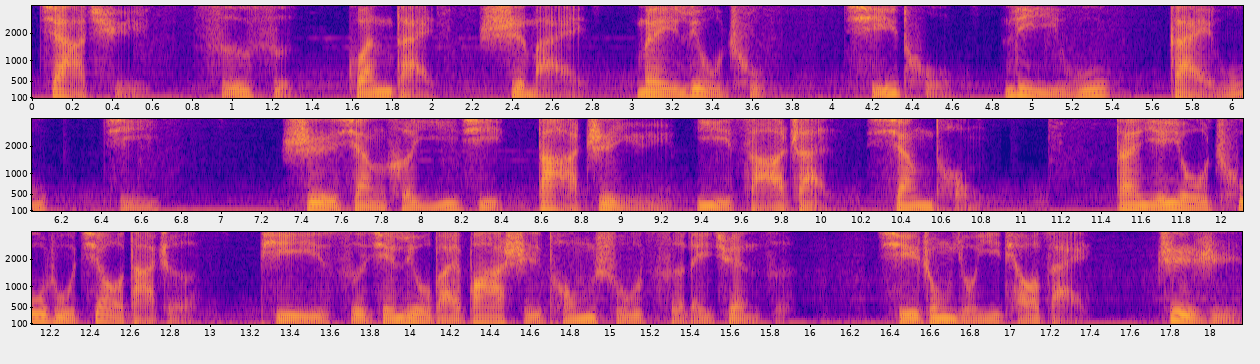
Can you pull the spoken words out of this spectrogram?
嫁娶、辞祀、官带、事买、内六处、祈土、立屋。盖屋及事项和遗迹大致与一杂占相同，但也有出入较大者，P 四千六百八十同属此类卷子，其中有一条载：至日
